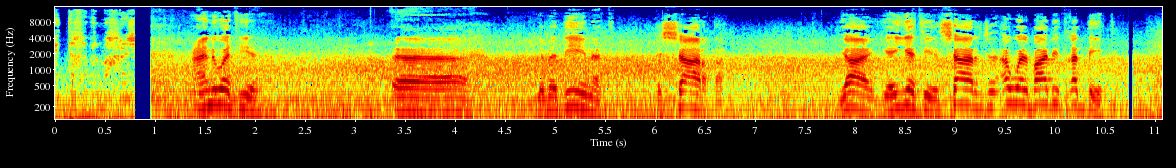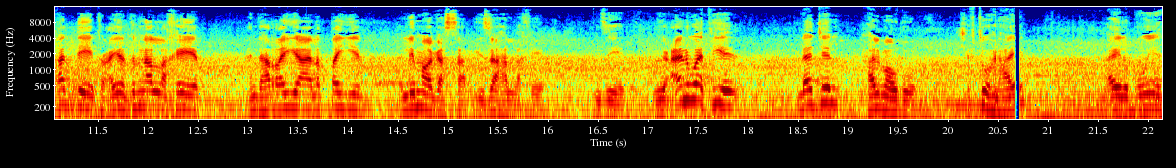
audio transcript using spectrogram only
اتخذ المخرج. عنوتي آه لمدينة الشارقة. يا ييتي الشارج أول بادي تغديت. غديت وعينت من الله خير. عند هالريال الطيب اللي ما قصر جزاه الله خير. زين. وعنوتي لجل هالموضوع شفتوهن هاي؟ هاي لابويا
